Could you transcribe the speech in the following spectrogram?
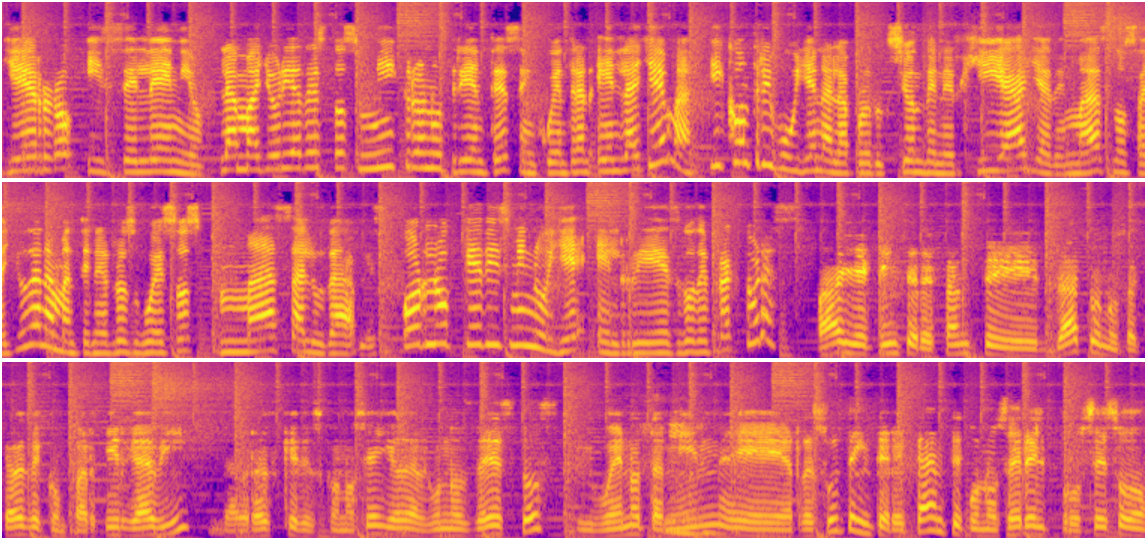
hierro y selenio. La mayoría de estos micronutrientes se encuentran en la yema y contribuyen a la producción de energía y además nos ayudan a mantener los huesos más saludables, por lo que disminuye el riesgo de fracturas. Vaya, qué interesante dato nos acabas de compartir Gaby. La verdad es que desconocía yo de algunos de estos y bueno, también eh, resulta interesante conocer el proceso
